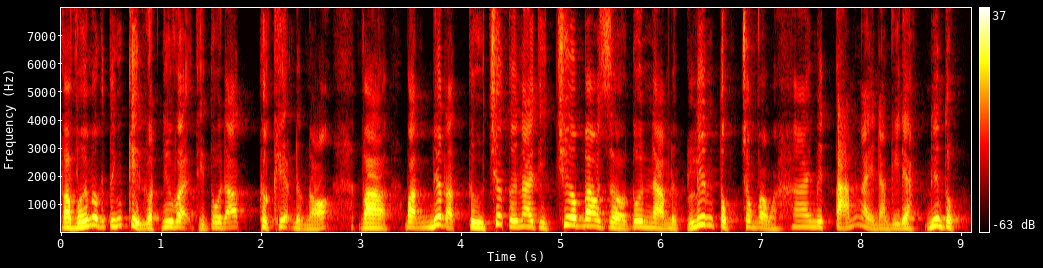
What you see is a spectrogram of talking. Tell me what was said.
Và với một cái tính kỷ luật như vậy thì tôi đã thực hiện được nó. Và bạn biết là từ trước tới nay thì chưa bao giờ tôi làm được liên tục trong vòng 28 ngày làm video, liên tục.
